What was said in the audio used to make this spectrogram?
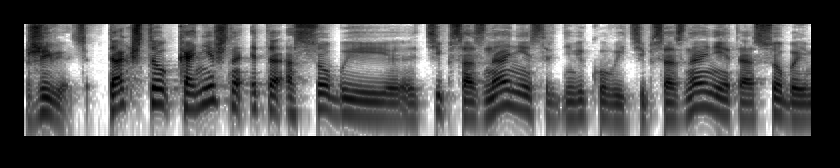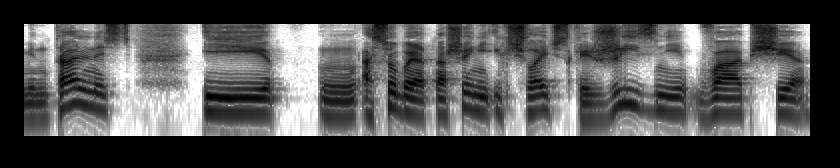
живете? Так что, конечно, это особый э, тип сознания, средневековый тип сознания, это особая ментальность и особое отношение и к человеческой жизни вообще.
